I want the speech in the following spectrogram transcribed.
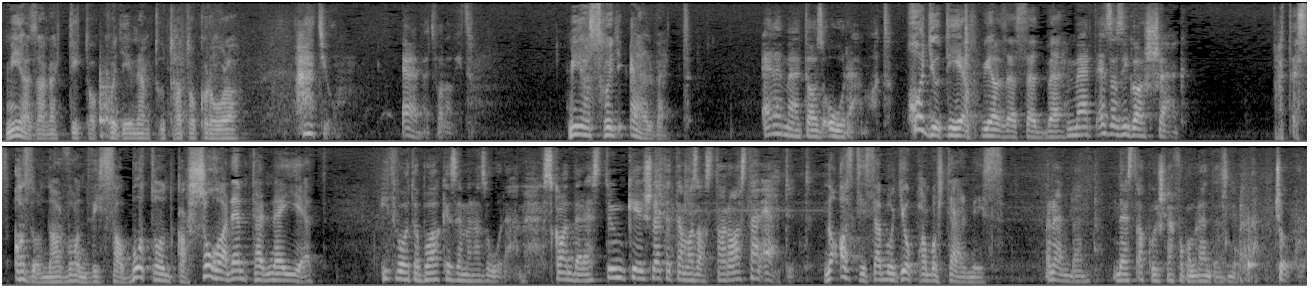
Mi az a nagy titok, hogy én nem tudhatok róla? Hát jó. Elvett valamit. Mi az, hogy elvett? Elemelte az órámat. Hogy jut ilyesmi az eszedbe? Mert ez az igazság. Hát ezt azonnal vond vissza. A botonka soha nem tenne ilyet. Itt volt a bal kezemen az órám. Szkandereztünk, és letettem az asztalra, aztán eltűnt. Na azt hiszem, hogy jobb, ha most elmész. Rendben, de ezt akkor is le fogom rendezni vele. Csókolom.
